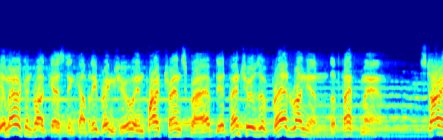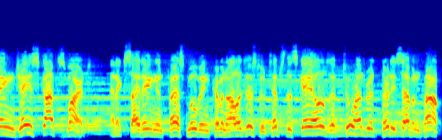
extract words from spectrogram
The American Broadcasting Company brings you, in part transcribed, the adventures of Brad Runyon, the Fat Man, starring J. Scott Smart, an exciting and fast moving criminologist who tips the scales at 237 pounds.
